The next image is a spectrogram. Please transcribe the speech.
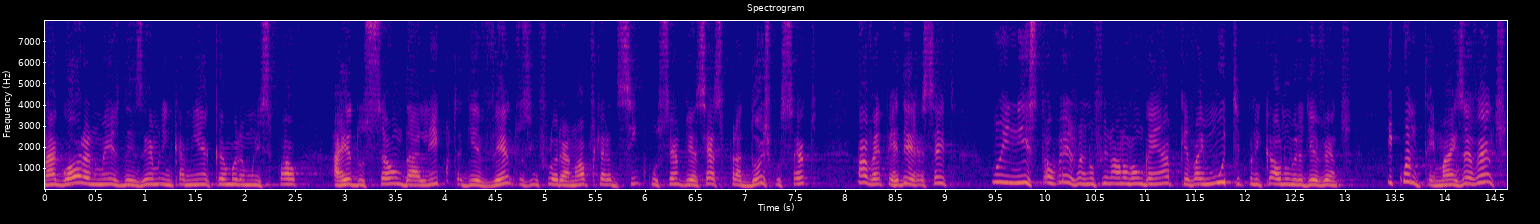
Agora, no mês de dezembro, encaminhei à Câmara Municipal a redução da alíquota de eventos em Florianópolis, que era de 5% do ISS para 2%. Ah, vai perder receita? No início, talvez, mas no final não vão ganhar, porque vai multiplicar o número de eventos. E quando tem mais eventos,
